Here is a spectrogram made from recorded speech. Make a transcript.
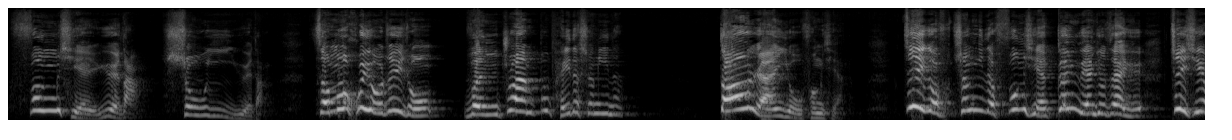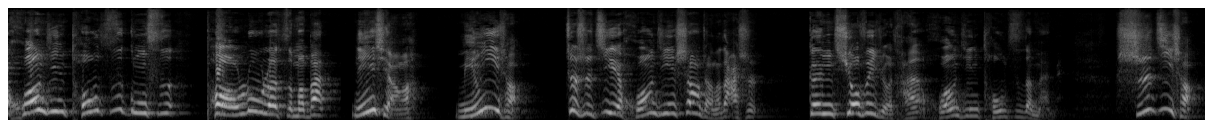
风险越大，收益越大。怎么会有这种稳赚不赔的生意呢？当然有风险了，这个生意的风险根源就在于这些黄金投资公司跑路了怎么办？您想啊，名义上这是借黄金上涨的大势，跟消费者谈黄金投资的买卖，实际上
